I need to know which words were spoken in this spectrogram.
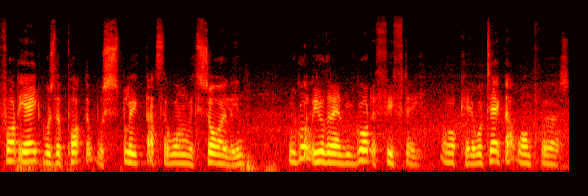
48 was the pot that was split, that's the one with soil in. We'll go to the other end, we'll go to 50. Okay, we'll take that one first.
